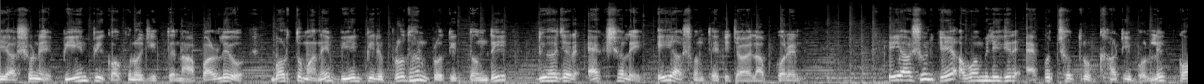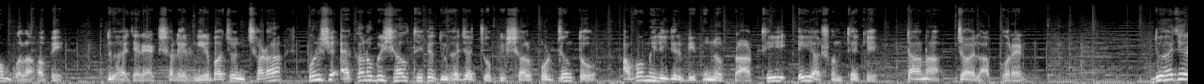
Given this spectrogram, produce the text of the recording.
এই আসনে বিএনপি কখনো জিততে না পারলেও বর্তমানে বিএনপির প্রধান প্রতিদ্বন্দ্বী দুই হাজার এক সালে এই আসন থেকে জয়লাভ করেন। এই আসনকে আওয়ামী লীগের একচ্ছত্র ঘাঁটি বললে কম বলা হবে। দুই হাজার এক সালের নির্বাচন ছাড়া উনিশশো একানব্বই সাল থেকে দুই হাজার চব্বিশ সাল পর্যন্ত আওয়ামী লীগের বিভিন্ন প্রার্থী এই আসন থেকে টানা জয়লাভ করেন। দুই হাজার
